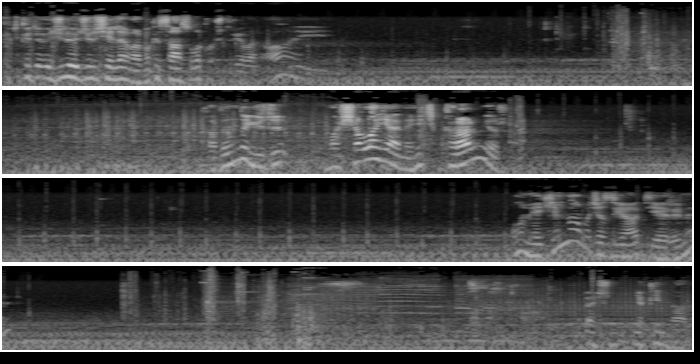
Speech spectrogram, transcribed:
Kötü kötü öcülü öcülü şeyler var. Bakın sağa sola koşturuyorlar. Ay. Kadının da yüzü maşallah yani hiç kararmıyor. Oğlum heykeli ne yapacağız ya diğerini? Ben şunu yakayım da abi.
